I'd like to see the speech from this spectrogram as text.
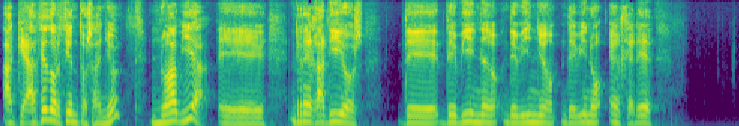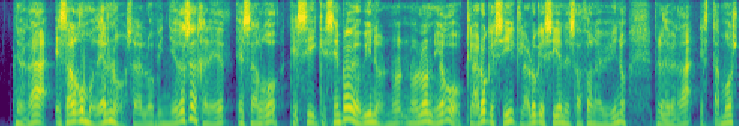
a que hace 200 años no había eh, regadíos de, de, vino, de vino en Jerez. De verdad, es algo moderno. O sea, los viñedos en Jerez es algo que sí, que siempre ha vino. No, no lo niego. Claro que sí, claro que sí, en esa zona de vino. Pero de verdad, estamos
